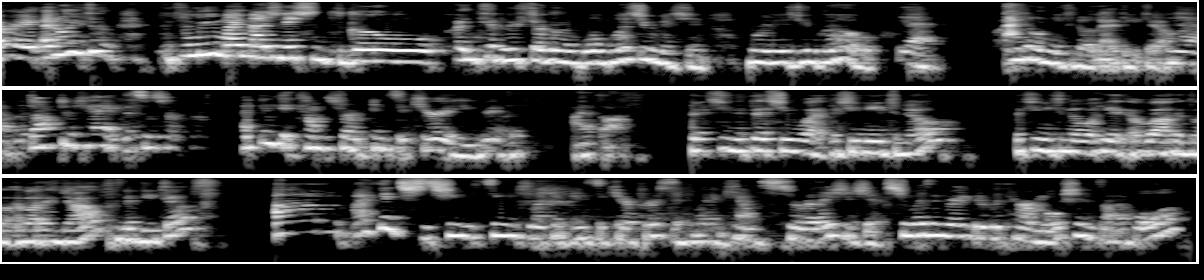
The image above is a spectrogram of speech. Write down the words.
All right, I don't need to. For me, my imagination to go into the struggle of what was your mission? Where did you go? Yeah. I don't need to know that detail. Yeah, but Dr. K, this was her. First, I think it comes from insecurity, really. I thought. That she that she what? Does she need to know? That she need to know what he about his about his job, the details? Um, I think she, she seems like an insecure person when it comes to relationships. She wasn't very good with her emotions on a whole.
